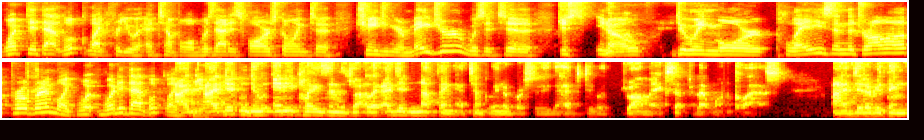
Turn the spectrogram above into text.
What did that look like for you at Temple? Was that as far as going to changing your major? Was it to just you know doing more plays in the drama program? Like what what did that look like for you? I, I didn't do any plays in the drama. Like I did nothing at Temple University that had to do with drama except for that one class. I did everything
